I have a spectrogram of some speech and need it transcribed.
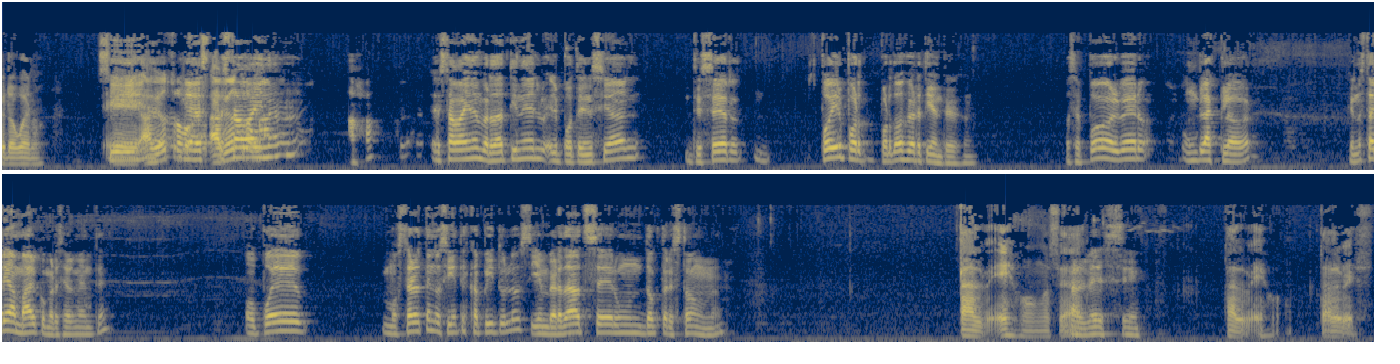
Pero bueno. Sí, Eh, había otro- mira, esta, había esta otro vaina, Ajá. esta vaina en verdad tiene el, el potencial de ser, puede ir por, por dos vertientes. O se puede volver un Black Clover, que no estaría mal comercialmente, o puede mostrarte en los siguientes capítulos y en verdad ser un Doctor Stone, ¿no? Tal vez, bon, o sea, Tal vez, sí. tal vez, bon, tal vez.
